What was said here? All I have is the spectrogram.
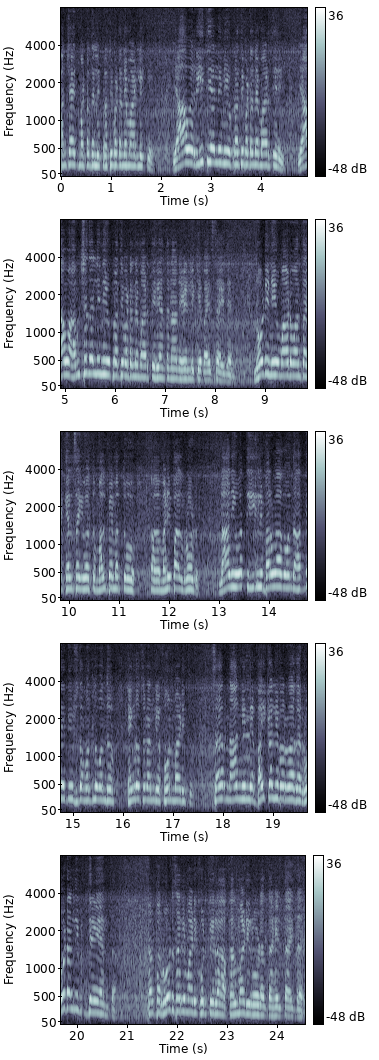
ಪಂಚಾಯತ್ ಮಟ್ಟದಲ್ಲಿ ಪ್ರತಿಭಟನೆ ಮಾಡಲಿಕ್ಕೆ? ಯಾವ ರೀತಿಯಲ್ಲಿ ನೀವು ಪ್ರತಿಭಟನೆ ಮಾಡ್ತೀರಿ? ಯಾವ ಅಂಶದಲ್ಲಿ ನೀವು ಪ್ರತಿಭಟನೆ ಮಾಡ್ತೀರಿ ಅಂತ ನಾನು ಹೇಳಲಿಕ್ಕೆ ಬಯಸ್ತಾ ಇದ್ದೇನೆ. ನೋಡಿ ನೀವು ಮಾಡುವಂತ ಕೆಲಸ ಇವತ್ತು ಮಲ್ಪೆ ಮತ್ತು ಮಣಿಪಾಲ್ ರೋಡ್. ನಾನು ಇವತ್ತು ಈಗಲೇ ಬರುವಾಗ ಒಂದು ಹದಿನೈದು ನಿಮಿಷದ ಮೊದಲು ಒಂದು ಹೆಂಗಸು ನನಗೆ ಫೋನ್ ಮಾಡಿತ್ತು. ಸರ್, ನಾನು ನಿನ್ನೆ ಬೈಕಲ್ಲಿ ಬರುವಾಗ ರೋಡಲ್ಲಿ ಬಿದ್ದೆ ಅಂತ. ಸ್ವಲ್ಪ ರೋಡ್ ಸರಿ ಮಾಡಿ ಕೊಡ್ತೀರಾ? ಕಲ್ಮಾಡಿ ರೋಡ್ ಅಂತ ಹೇಳ್ತಾ ಇದ್ದಾರೆ.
